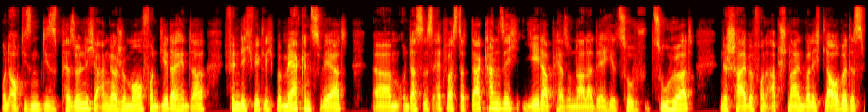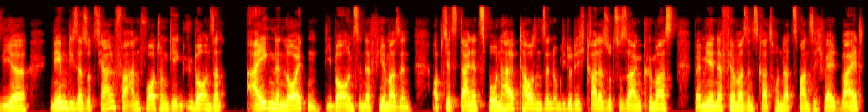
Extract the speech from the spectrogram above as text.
und auch diesen, dieses persönliche Engagement von dir dahinter, finde ich wirklich bemerkenswert. Ähm, und das ist etwas, das, da kann sich jeder Personaler, der hier zu, zuhört, eine Scheibe von abschneiden, weil ich glaube, dass wir neben dieser sozialen Verantwortung gegenüber unseren eigenen Leuten, die bei uns in der Firma sind. Ob es jetzt deine zweieinhalbtausend sind, um die du dich gerade sozusagen kümmerst. Bei mir in der Firma sind es gerade 120 weltweit.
